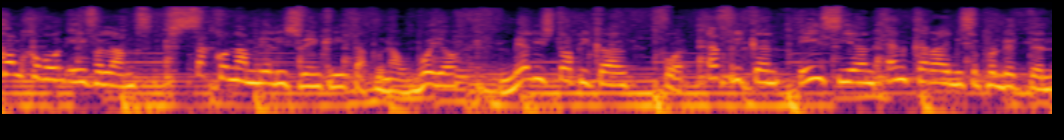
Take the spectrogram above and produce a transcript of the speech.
Kom gewoon even langs. Sakona Melis Winkri Tapuna Boyo. Melis Tropical voor African, Asian en Caribische producten.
